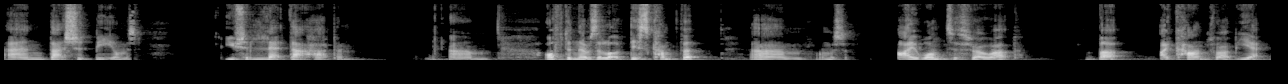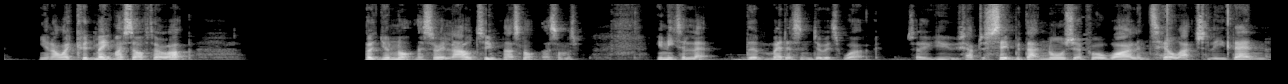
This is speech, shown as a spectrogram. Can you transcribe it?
and that should be almost you should let that happen um, often there was a lot of discomfort um, almost I want to throw up, but I can't throw up yet. You know, I could make myself throw up, but you're not necessarily allowed to. That's not. That's almost. You need to let the medicine do its work. So you have to sit with that nausea for a while until actually then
